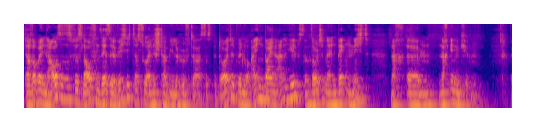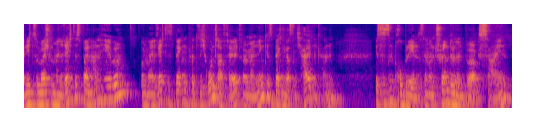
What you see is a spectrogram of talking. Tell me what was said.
Darüber hinaus ist es fürs Laufen sehr, sehr wichtig, dass du eine stabile Hüfte hast. Das bedeutet, wenn du ein Bein anhebst, dann sollte dein Becken nicht nach, ähm, nach innen kippen. Wenn ich zum Beispiel mein rechtes Bein anhebe und mein rechtes Becken plötzlich runterfällt, weil mein linkes Becken das nicht halten kann, ist es ein Problem. Das nennt man Trendelenburg Sign.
